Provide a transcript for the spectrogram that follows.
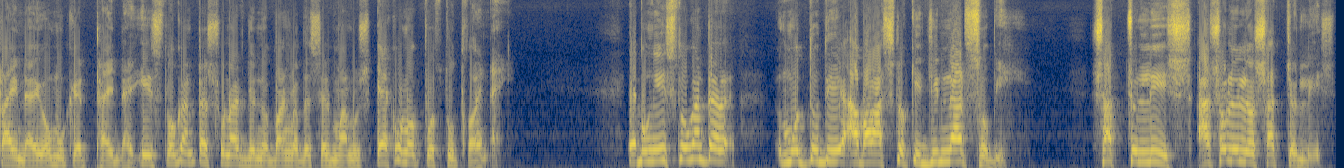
ঠাই নাই, অমুকের ঠাই নাই। এই স্লোগানটা শোনার জন্য বাংলাদেশের মানুষ এখনও প্রস্তুত হয় নাই। এবং এই স্লোগানটার মধ্য দিয়ে আবার আসলো কি, জিন্নার ছবি। সাতচল্লিশ, আসল হলো সাতচল্লিশ।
